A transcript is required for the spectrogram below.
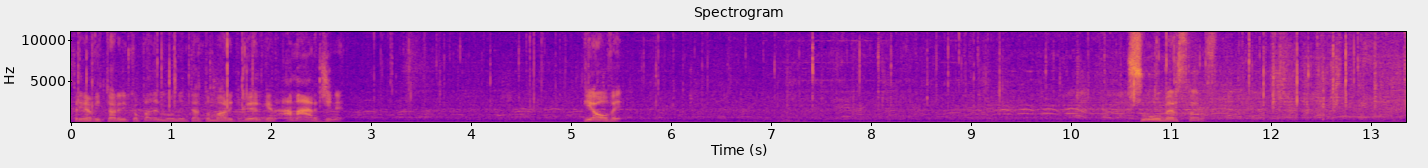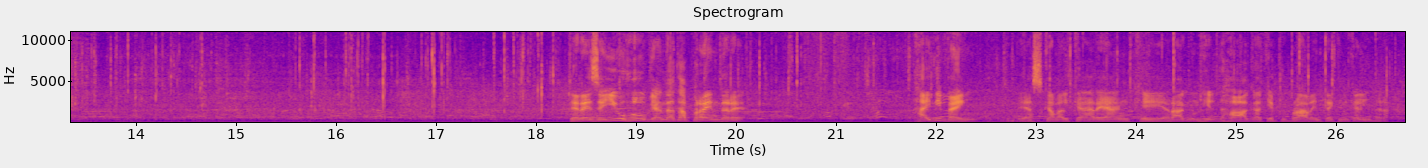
prima vittoria di Coppa del Mondo. Intanto Marit Bürgen a margine. Piove. Su Oberstdorf. Teresa Juhog è andata a prendere Heidi Weng e a scavalcare anche Ragnhild Haga che è più brava in tecnica libera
